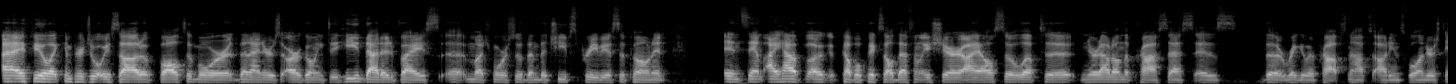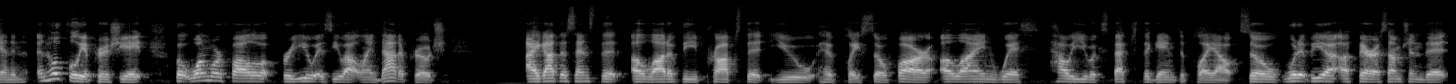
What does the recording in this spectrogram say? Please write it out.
I feel like compared to what we saw out of Baltimore, the Niners are going to heed that advice uh, much more so than the Chiefs' previous opponent. And Sam, I have a, couple picks I'll definitely share. I also love to nerd out on the process as the regular props and hops audience will understand and, and hopefully appreciate. But one more follow up for you as you outlined that approach I got the sense that a lot of the props that you have placed so far align with how you expect the game to play out. So, would it be a, a fair assumption that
